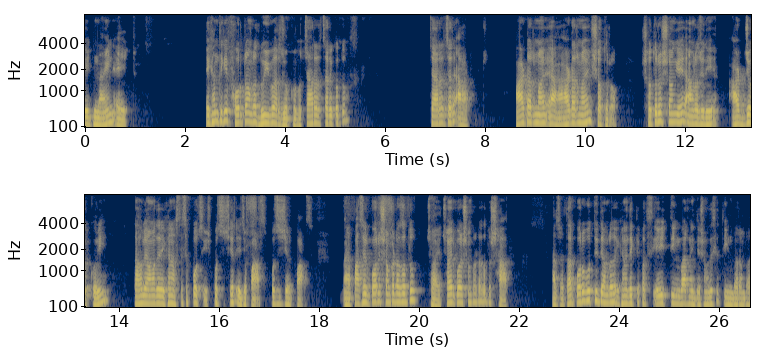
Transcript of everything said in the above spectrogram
eight nine eight এখান থেকে ফোরটা আমরা দুইবার যোগ করব। চার আর চারে কত? চার আর চারে আট। আট আর নয় আট আর নয়, সতেরো। সতেরোর সঙ্গে আমরা যদি আট যোগ করি, তাহলে আমাদের এখানে আসতেছে পঁচিশ। পঁচিশের, এই যে পাঁচ, পঁচিশের পাঁচ। পাঁচের পরের সংখ্যাটা কত? ছয়। ছয়ের পরের সংখ্যাটা কত? সাত। আচ্ছা তার পরবর্তীতে আমরা এখানে দেখতে পাচ্ছি, এই তিনবার নির্দেশনা দিচ্ছে তিনবার আমরা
